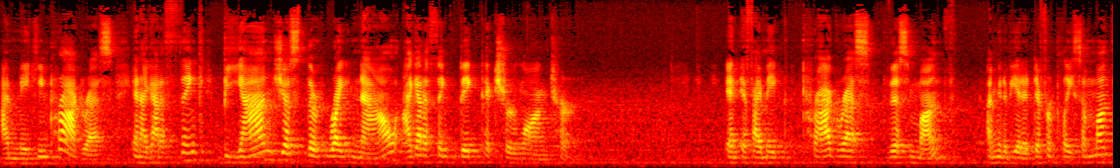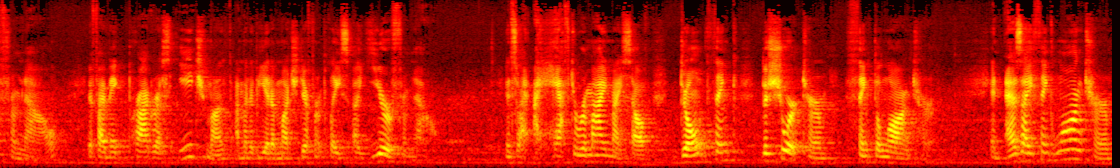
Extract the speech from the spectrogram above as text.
I'm making progress and I got to think beyond just the right now. I got to think big picture long term. And if I make progress this month, I'm going to be at a different place a month from now. If I make progress each month, I'm going to be at a much different place a year from now. And so I, I have to remind myself don't think the short term, think the long term. And as I think long term,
